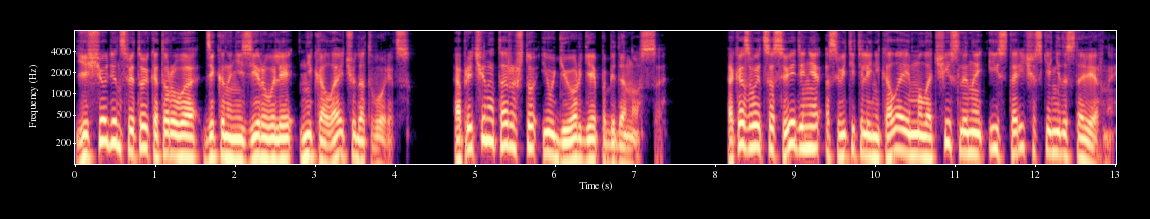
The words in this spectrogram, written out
Еще один святой, которого деканонизировали Николай Чудотворец. А причина та же, что и у Георгия Победоносца. Оказывается, сведения о святителе Николае малочисленны и исторически недостоверны.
